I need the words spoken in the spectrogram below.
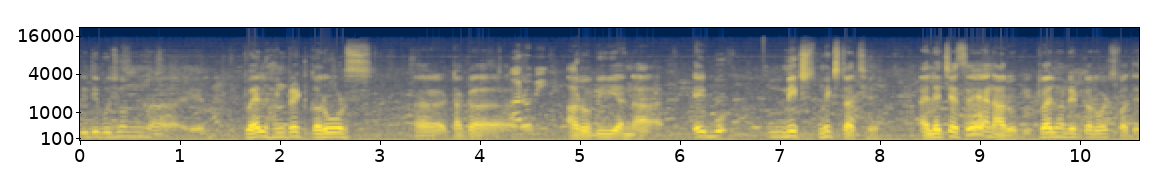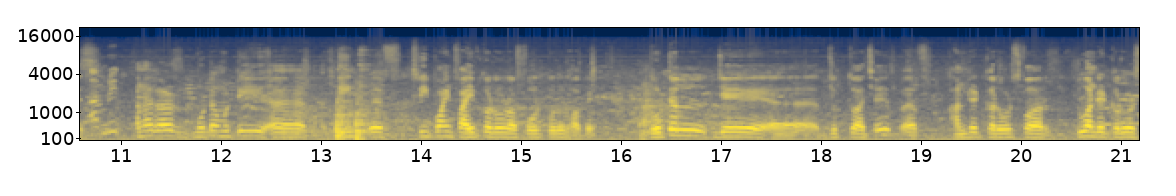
দিদি বুঝুন টুয়েলভ হান্ড্রেড করোড়স টাকা আরবি অ্যান্ড এই মিক্স মিক্সড আছে। L H S A and ROB twelve hundred crores for this মোটামুটি তিন থ্রি পয়েন্ট ফাইভ করোড় আর ফোর করোড় হবে। টোটাল যে যুক্ত আছে hundred crores for two hundred crores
